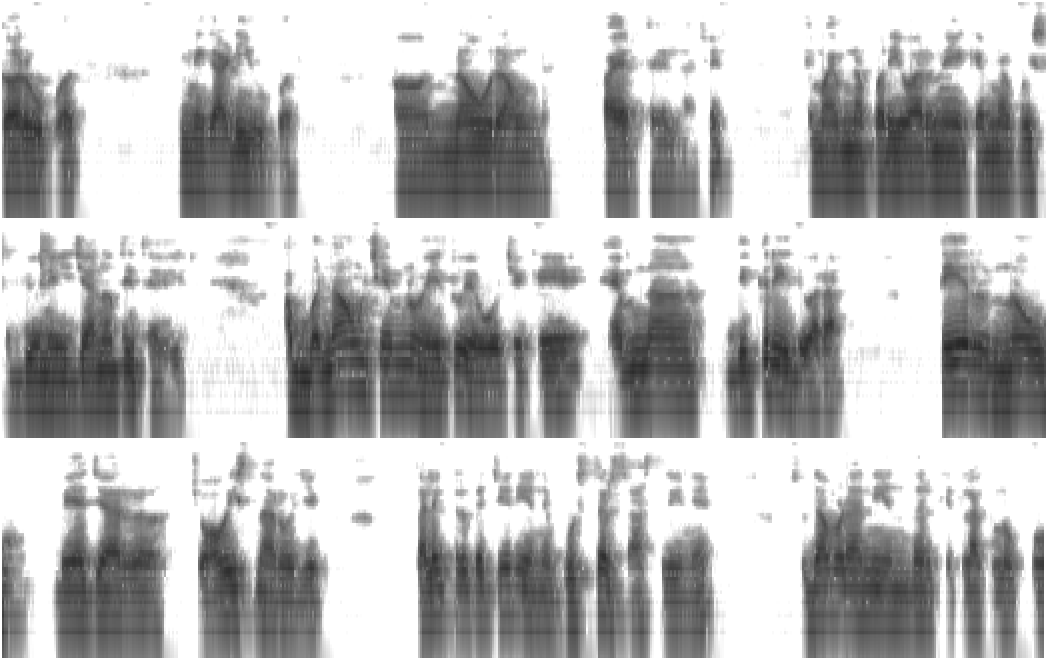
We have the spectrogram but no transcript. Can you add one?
ઘર ઉપર, એમની ગાડી ઉપર નવ રાઉન્ડ ફાયર થયેલા છે. એમાં એમના પરિવારને કે એમના કોઈ સભ્યોને ઈજા નથી થયેલી. આ બનાવ છે એમનો હેતુ એવો છે કે એમના દીકરી દ્વારા તેર નવ બે હજાર ચોવીસના રોજ એક કલેક્ટર કચેરી અને ભૂસ્તર શાસ્ત્રીને સુદામડાની અંદર કેટલાક લોકો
